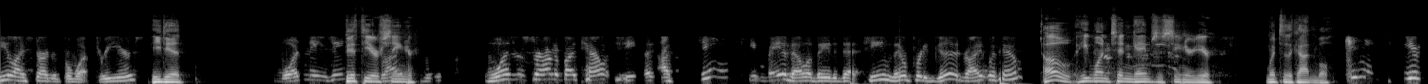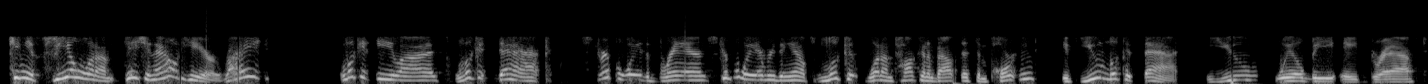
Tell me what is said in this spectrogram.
Eli started for what three years? He did. Wasn't easy. Fifth year right? senior. Wasn't surrounded by talent. He, I think he may have elevated that team. They were pretty good, right, with him. Oh, he won ten games his senior year. Went to the Cotton Bowl. Can you, you can you feel what I'm dishing out here, right? Look at Eli. Look at Dak. Strip away the brand. Strip away everything else. Look at what I'm talking about. That's important. If you look at that, you will be a draft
